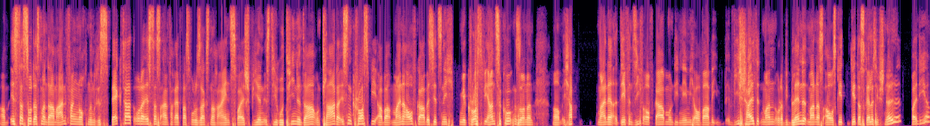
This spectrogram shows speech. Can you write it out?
Ähm, ist das so, dass man da am Anfang noch einen Respekt hat oder ist das einfach etwas, wo du sagst, nach ein, zwei Spielen ist die Routine da und klar, da ist ein Crosby, aber meine Aufgabe ist jetzt nicht, mir Crosby anzugucken, sondern ähm, ich habe meine Defensivaufgaben und die nehme ich auch wahr. Wie, wie, schaltet man oder wie blendet man das aus? Geht, geht das relativ schnell bei dir?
